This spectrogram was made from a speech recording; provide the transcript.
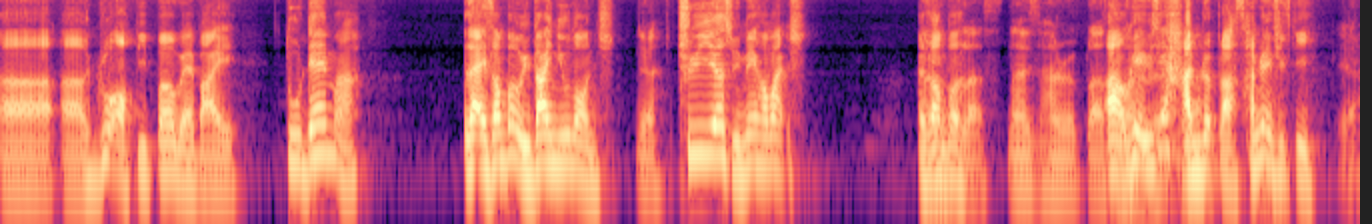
uh, uh, group of people whereby to them, uh, like example, we buy new launch. yeah. Three years, we make how much? Example. plus. Now it's 100 plus. Ah, okay, we say 100 plus, 150. Yeah. yeah.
